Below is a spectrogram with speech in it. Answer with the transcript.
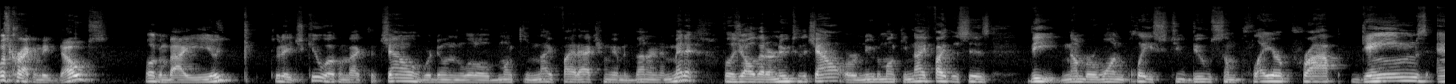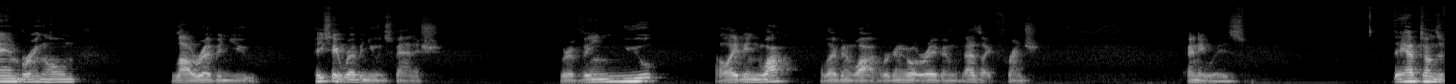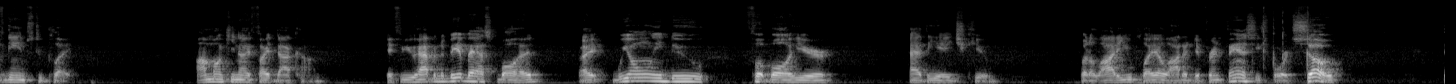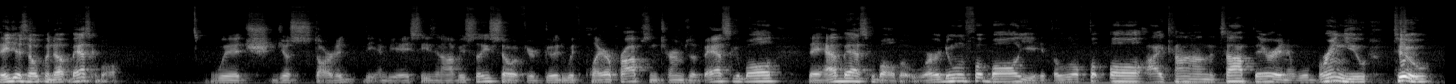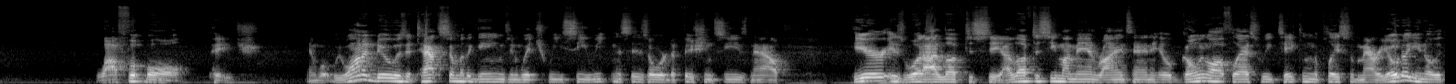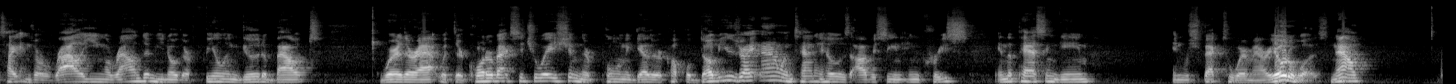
What's cracking, big dogs? Welcome back to the HQ. Welcome back to the channel. We're doing a little monkey knife fight action. We haven't done in a minute. For those y'all that are new to the channel or new to monkey knife fight, this is the number one place to do some player prop games and bring home la revenue. How do you say revenue in Spanish? Revenue? Revenue? Revenue. We're going to go Raven. That's like French. Anyways, they have tons of games to play on monkeyknifefight.com. If you happen to be a basketball head, right, we only do football here at the HQ. But a lot of you play a lot of different fantasy sports. So they just opened up basketball, which just started the NBA season, obviously. So if you're good with player props in terms of basketball, they have basketball, but we're doing football. You hit the little football icon on the top there, and it will bring you to La Football page. And what we want to do is attack some of the games in which we see weaknesses or deficiencies. Now, here is what I love to see. I love to see my man Ryan Tannehill going off last week, taking the place of Mariota. You know, the Titans are rallying around him. You know, they're feeling good about where they're at with their quarterback situation. They're pulling together a couple W's right now, and Tannehill is obviously an increase in the passing game in respect to where Mariota was. Now,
